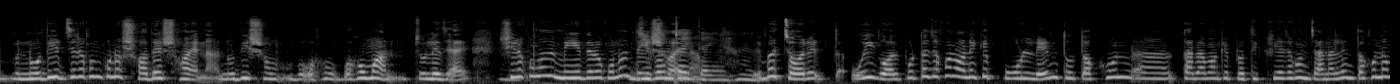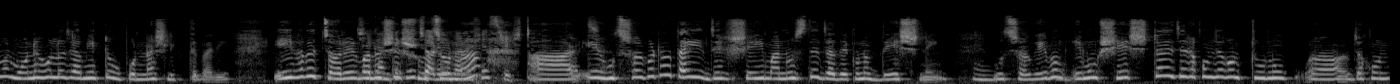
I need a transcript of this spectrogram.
নদীর যেরকম কোনো স্বদেশ হয় না নদীর বহমান চলে যায় সেরকম ভাবে মেয়েদেরও কোনো দেশ হয় না। এবার চরের ওই গল্পটা যখন অনেকে পড়লেন তো তখন তারা আমাকে প্রতিক্রিয়া যখন জানালেন তখন আমার মনে হলো যে আমি একটা উপন্যাস লিখতে পারি। এইভাবে চরের মানুষের সূচনা সৃষ্টি। আচ্ছা। আর এর উৎসর্গটাও তাই যে সেই মানুষদের যাদের কোনো দেশ নেই উৎসর্গ। এবং এবং শেষটায় যেরকম যখন টুনু যখন আহ, যখন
